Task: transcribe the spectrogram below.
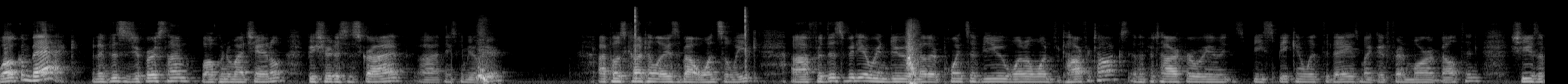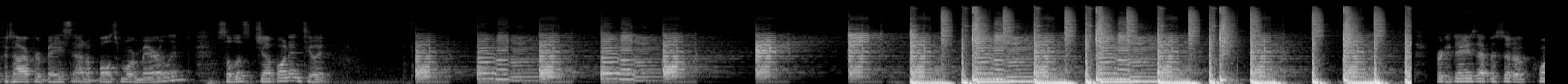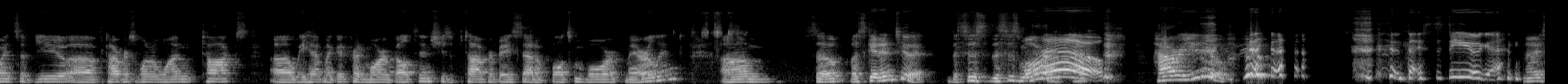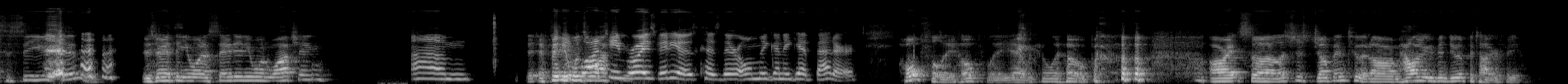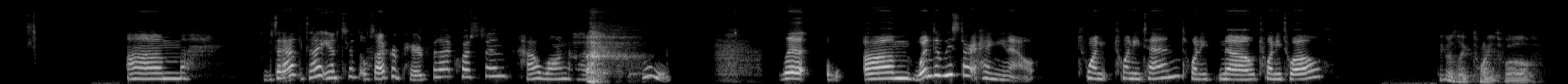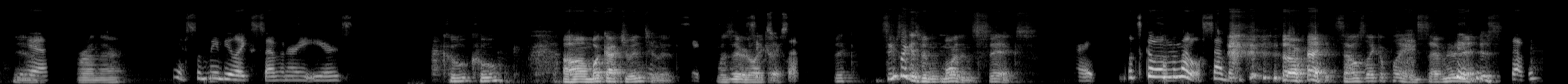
welcome back. And if this is your first time, welcome to my channel. Be sure to subscribe. Uh, I think it's gonna be over here. I post content like this about once a week. Uh, for this video, we're gonna do another points of view one-on-one photographer talks. And the photographer we're gonna be speaking with today is my good friend Maura Belton. She is a photographer based out of Baltimore, Maryland. So let's jump on into it. Today's episode of Points of View uh, Photographers 101 Talks, uh, we have my good friend Maura Belton. She's a photographer based out of Baltimore, Maryland. Um, so let's get into it. This is this is Maura. Hello. How, how are you? nice to see you again. nice to see you too. Is there anything you want to say to anyone watching? Um, If anyone's watching watching, Roy's videos because they're only going to get better. hopefully, hopefully, yeah, we can only hope. All right, so uh, let's just jump into it. Um, how long have you been doing photography? Um, was that did I answer? Was I prepared for that question? How long? Have I, um, when did we start hanging out? 20, 2010? 20, no, 2012? I think it was like 2012. Yeah, Yeah. around there. Yeah, so maybe like seven or eight years. Cool, cool. Um, what got you into it? Was there six like or a- seven? Six? It seems like it's been more than six. Let's go in the middle. Seven. All right, sounds like a plan. Seven it is. seven.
